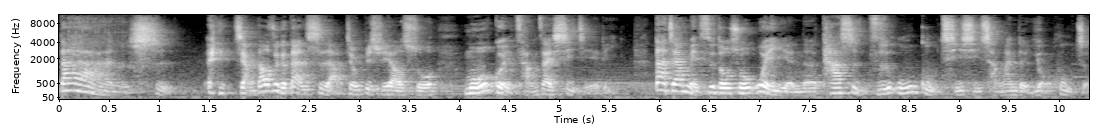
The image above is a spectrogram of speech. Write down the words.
但是，哎，讲到这个但是啊，就必须要说魔鬼藏在细节里。大家每次都说魏延呢，他是子午谷奇袭长安的拥护者，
